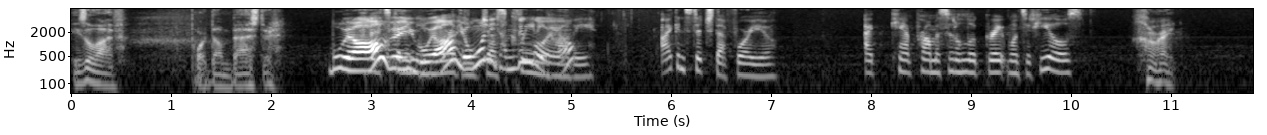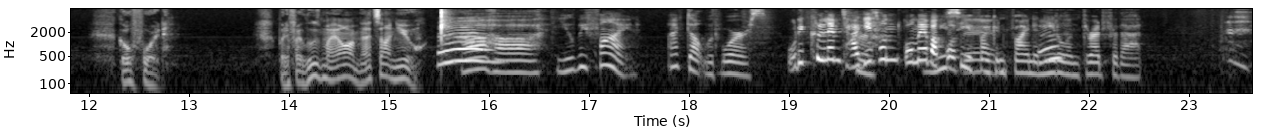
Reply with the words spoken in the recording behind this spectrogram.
He's alive. Poor dumb bastard. 뭐야? That's 왜 gonna 이 need 뭐야? more than 영원히 just 잠든 cleaning, 거예요? Javi. I can stitch that for you. I can't promise it'll look great once it heals. All right. Go for it. But if I lose my arm, that's on you. Haha, you'll be fine. I've dealt with worse. 우리 클램 자기 손 Let me see if I can 꼬매봤거든. find a needle and thread for that.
